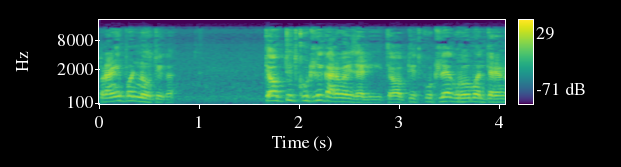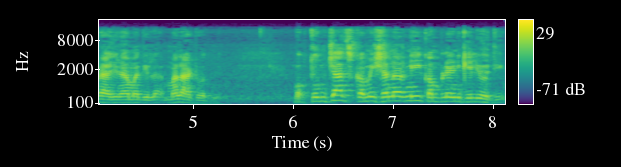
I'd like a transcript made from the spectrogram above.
प्राणी पण नव्हते का? त्या बाबतीत कुठली कारवाई झाली? त्या बाबतीत कुठल्या गृहमंत्र्यांनी राजीनामा दिला? मला आठवत नाही. मग तुमच्याच कमिशनरनी कंप्लेंट केली होती.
